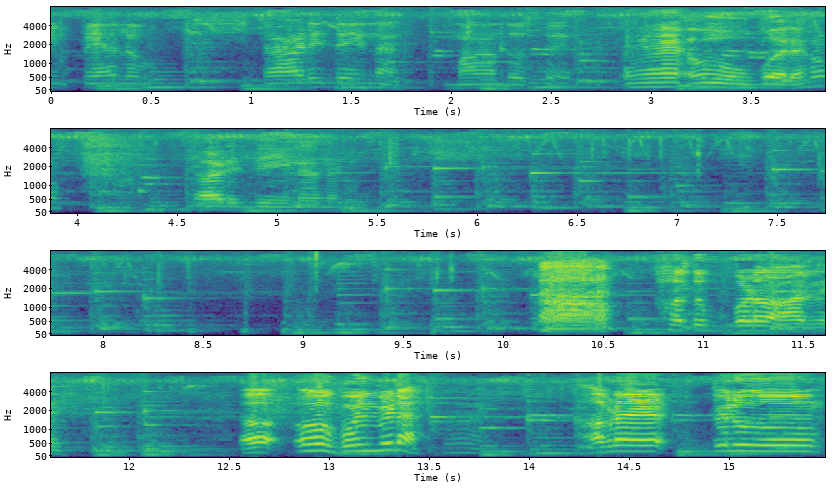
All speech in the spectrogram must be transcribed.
એ પહેલો ઝાડી દઈ ના માંદો છે. હે ઓ ઊભા રહે. હો ગાડી દઈ ને ફતું પડો હાર ઓ ગોવિંદ બેટા આપણે પેલું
